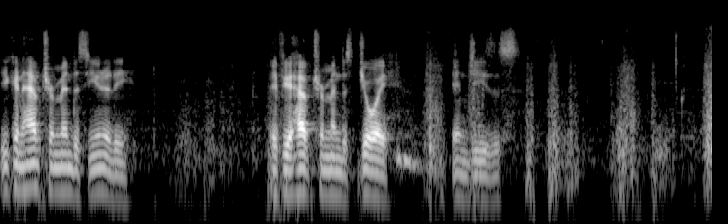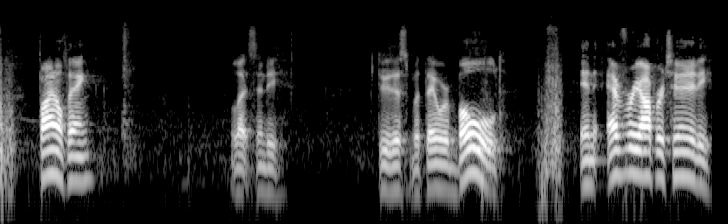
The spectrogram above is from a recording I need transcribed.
you can have tremendous unity if you have tremendous joy in Jesus. Final thing, let Cindy do this, but they were bold in every opportunity.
